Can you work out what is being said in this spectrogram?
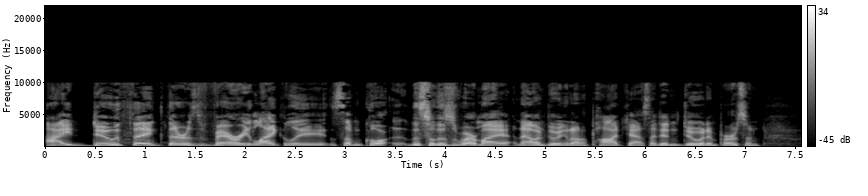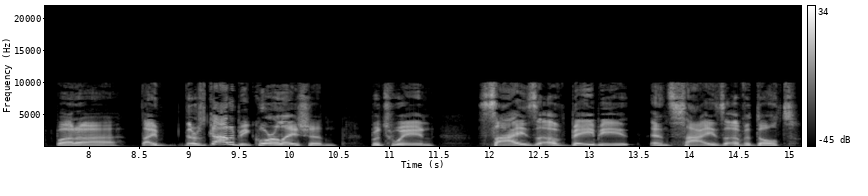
I do think there's very likely some core. So this is where my now I'm doing it on a podcast. I didn't do it in person, but uh, I there's got to be correlation between size of baby and size of adult.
